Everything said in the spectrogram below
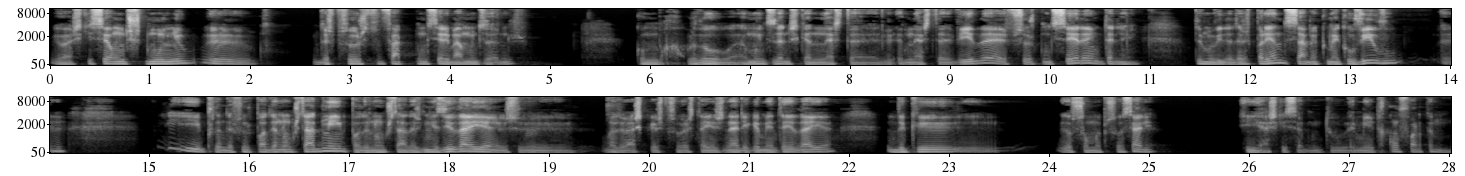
Eu acho que isso é um testemunho uh, das pessoas que de facto conhecerem há muitos anos. Como recordou, há muitos anos que ando nesta, nesta vida, as pessoas conhecerem, terem, terem uma vida transparente, sabem como é que eu vivo. Uh, e, portanto, as pessoas podem não gostar de mim, podem não gostar das minhas ideias, eh, mas eu acho que as pessoas têm genericamente a ideia de que eu sou uma pessoa séria. E acho que isso é muito, a mim reconforta-me.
